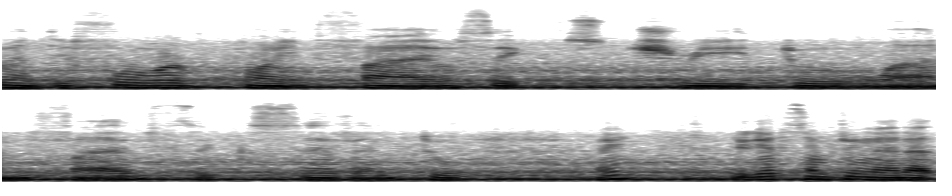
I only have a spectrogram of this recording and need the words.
24.563215672 right? You get something like that.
